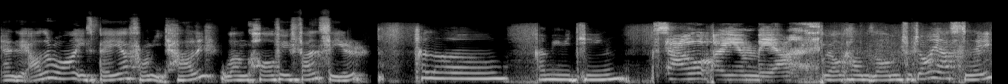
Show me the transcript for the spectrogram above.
and the other one is Bea from Italy, one coffee fancier. Hello, I'm Yu Ting. Ciao, I am Bea. Welcome them to join us today.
